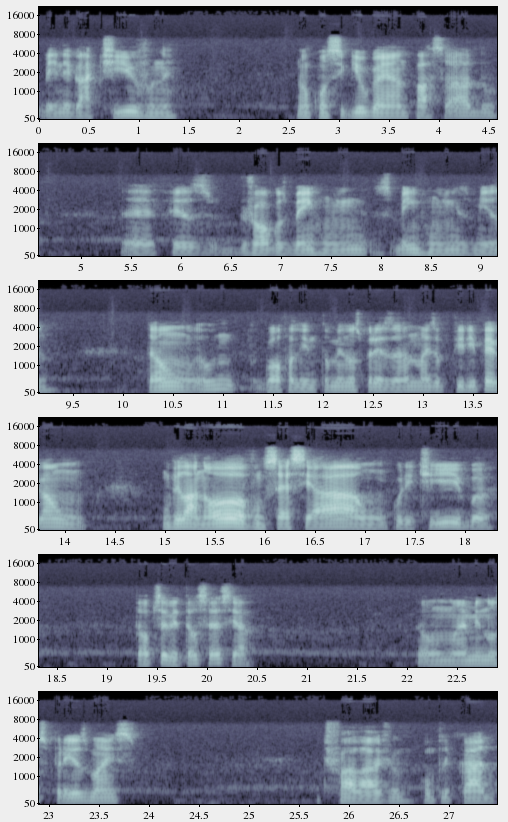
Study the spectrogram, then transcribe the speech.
bem negativo, né? Não conseguiu ganhar ano passado, é, fez jogos bem ruins, bem ruins mesmo. Então, eu, igual eu falei, não tô menosprezando, mas eu preferi pegar um, um Vila Nova, um CSA, um Curitiba. Então, pra você ver, até o CSA. Então, não é menosprezo, mas. Vou te falar, viu? Complicado.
